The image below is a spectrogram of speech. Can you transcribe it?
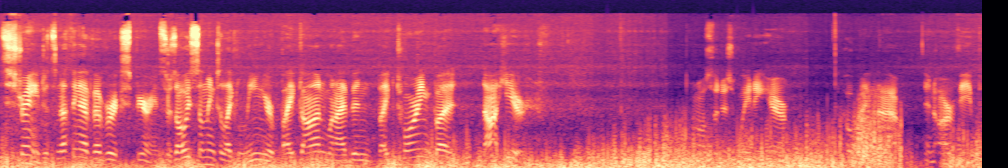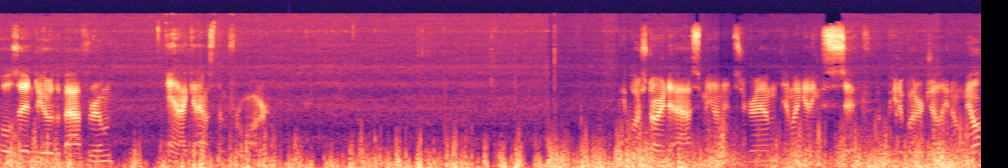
It's strange. It's nothing I've ever experienced. There's always something to like lean your bike on when I've been bike touring, but not here. I'm also just waiting here, hoping that an RV pulls in to go to the bathroom and I can ask them for water. People are starting to ask me on Instagram, am I getting sick of peanut butter jelly and oatmeal?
